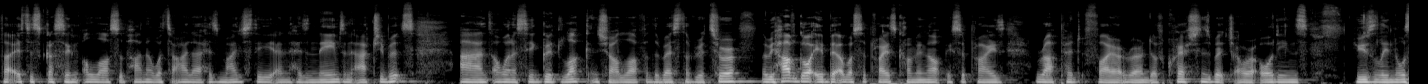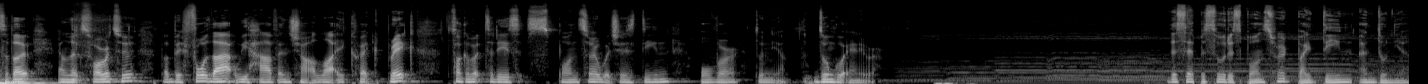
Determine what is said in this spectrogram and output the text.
that is discussing Allah subhanahu wa ta'ala, His majesty and His names and attributes. And I want to say good luck, inshallah, for the rest of your tour. Now, we have got a bit of a surprise coming up, a surprise rapid fire round of questions, which our audience usually knows about and looks forward to. But before that, we have, inshallah, a quick break to talk about today's sponsor, which is Deen over dunya. Don't go anywhere. This episode is sponsored by Deen and Dunya,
